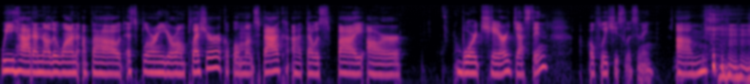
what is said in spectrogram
We had another one about exploring your own pleasure a couple months back. Uh, that was by our board chair justin. Hopefully she's listening um,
